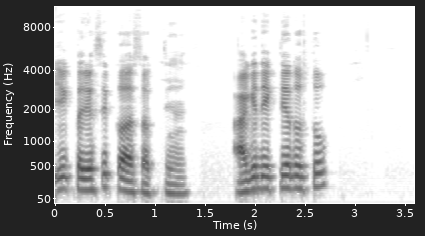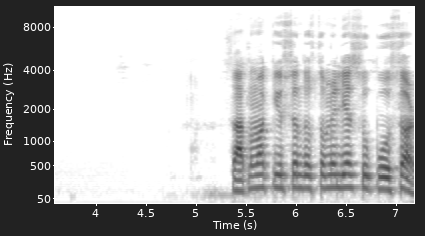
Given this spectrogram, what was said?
एक तरह से कर सकते हैं। आगे देखते हैं दोस्तों। सातवां क्वेश्चन दोस्तों हमने लिया, सुपोषण।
